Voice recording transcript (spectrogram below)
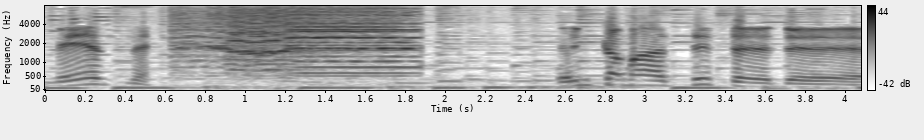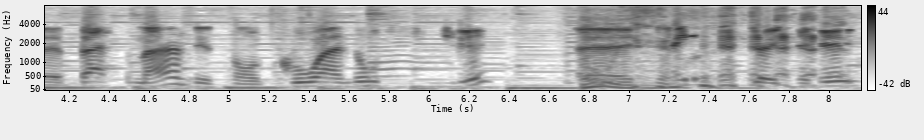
semaine. Une commandite de Batman et son guano sucré. Euh, 15 degrés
